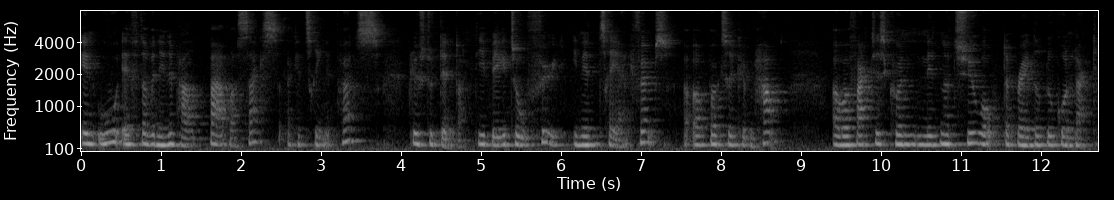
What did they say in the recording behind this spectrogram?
en uge efter venindeparet Barbara Sachs og Katrine Potts blev studenter. De er begge to født i 1993 og opvokset i København, og var faktisk kun 19 og 20 år, da brandet blev grundlagt.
